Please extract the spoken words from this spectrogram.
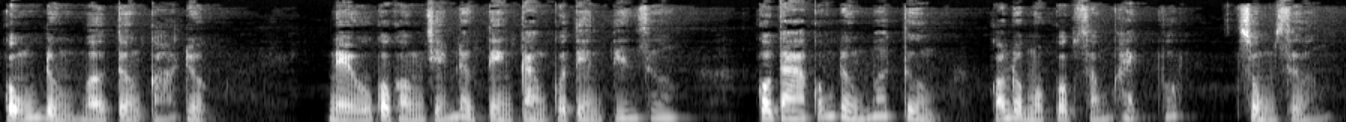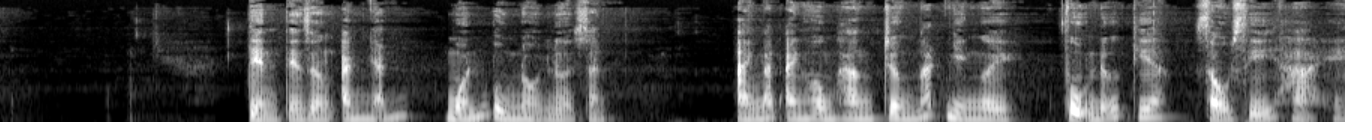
cũng đừng mơ tưởng có được. Nếu cô không chiếm được tình cảm của tiền tiên dương, cô ta cũng đừng mơ tưởng có được một cuộc sống hạnh phúc, sung sướng. Tiền tiên dương ân nhẫn, muốn bùng nổi lửa giận. Ánh mắt anh hùng hăng trừng mắt nhìn người phụ nữ kia xấu xí hả hê.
